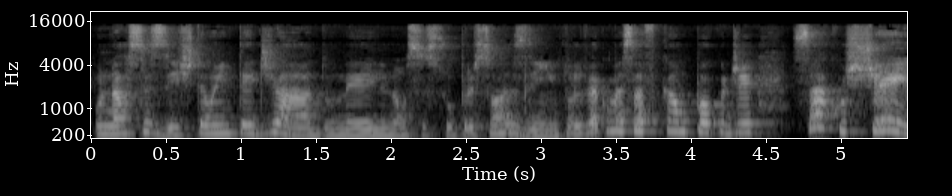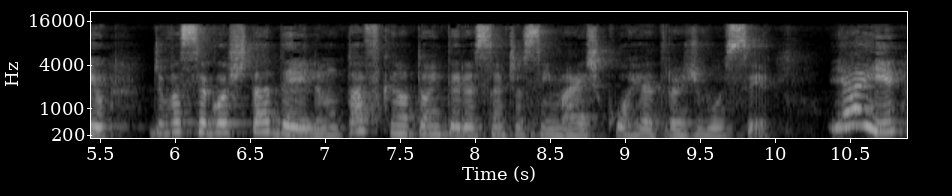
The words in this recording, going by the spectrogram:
O narcisista é um entediado, né? Ele não se supre sozinho. Então ele vai começar a ficar um pouco de saco cheio de você gostar dele. Não tá ficando tão interessante assim mais correr atrás de você. E aí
